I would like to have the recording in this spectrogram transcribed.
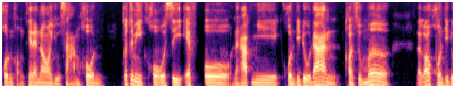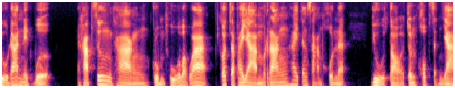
คนของเทเลนอร์อยู่ 3 คน ก็จะมีโค CFO นะครับมีคนที่ดูด้านคอน sumer แล้วก็คนที่ดูด้านเน็ตเวิร์กนะครับซึ่งทางกลุ่มทูก็บอกว่า ก็จะพยายามรั้งให้ทั้ง 3 คนน่ะอยู่ต่อจนครบสัญญา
